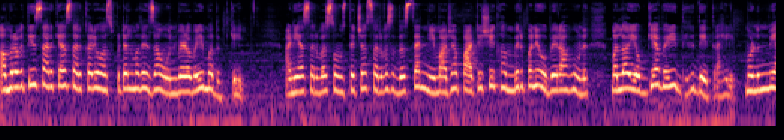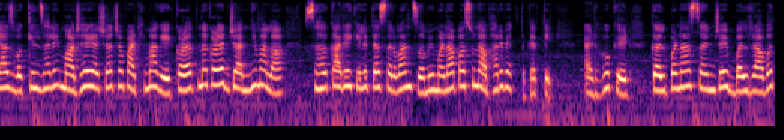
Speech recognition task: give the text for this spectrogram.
अमरावती सारख्या सरकारी हॉस्पिटलमध्ये जाऊन वेळोवेळी मदत केली. आणि या सर्व संस्थेच्या सर्व सदस्यांनी माझ्या पाठीशी खंबीरपणे उभे राहून मला योग्य वेळी धीर देत राहिले. म्हणून मी आज वकील झाले. माझ्या यशाच्या पाठीमागे कळत न कळत ज्यांनी मला सहकार्य केले त्या सर्वांचं मी मनापासून आभार व्यक्त करते. ॲडव्होकेट कल्पना संजय बलरावत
